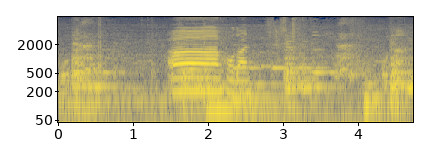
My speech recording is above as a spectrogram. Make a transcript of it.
Hold on. Um, hold on. Hold on.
